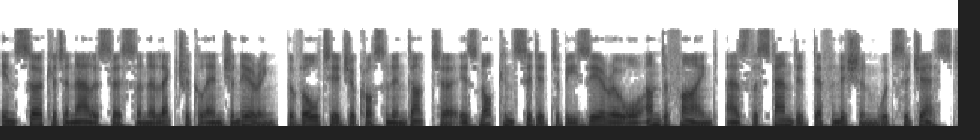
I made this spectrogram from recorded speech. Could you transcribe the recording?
In circuit analysis and electrical engineering, the voltage across an inductor is not considered to be zero or undefined, as the standard definition would suggest.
